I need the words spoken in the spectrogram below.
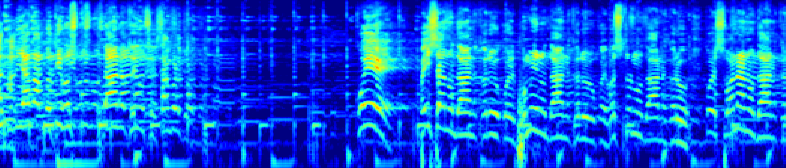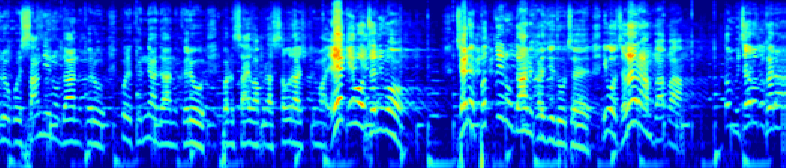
આ દુનિયામાં બધી વસ્તુનું દાન થયું છે, સાંભળજો. કોઈએ પૈસાનું દાન કર્યું, કોઈ ભૂમિનું દાન કર્યું, કોઈ વસ્તુનું દાન કર્યું, કોઈ સોનાનું દાન કર્યું, કોઈ ચાંદીનું દાન કર્યું, કોઈ કન્યાદાન કર્યું. પણ સાહેબ, આપણા સૌરાષ્ટ્રમાં એક એવો જન્મો જેને પત્નીનું દાન કરી દીધું છે. એવો જલારામ બાપા. તમે વિચારો તો ખરા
